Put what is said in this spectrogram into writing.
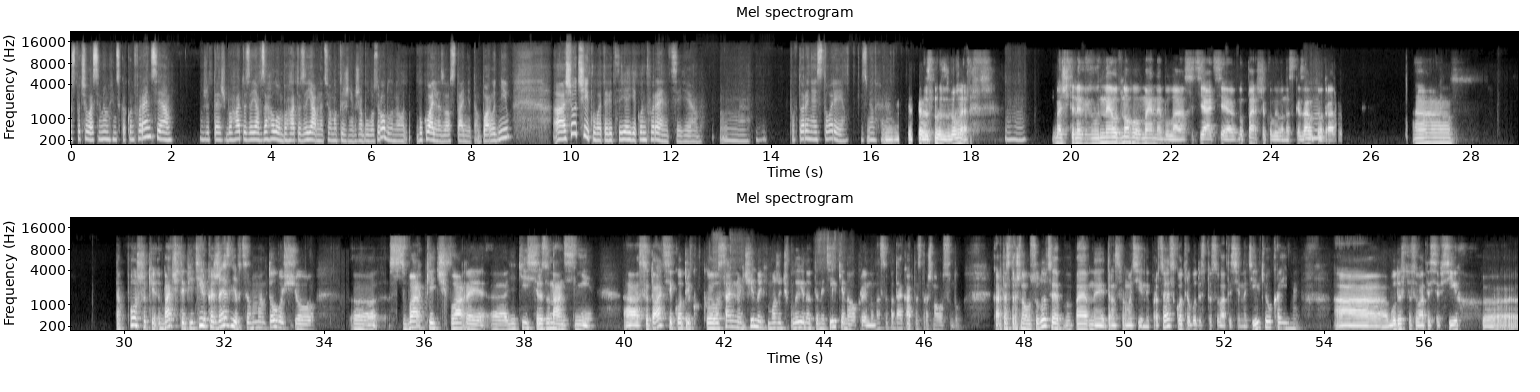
розпочалася Мюнхенська конференція. Вже теж багато заяв, загалом багато заяв на цьому тижні вже було зроблено, буквально за останні там пару днів. А Що очікувати від цієї конференції? Повторення історії з Мюнхена. Угу. Бачите, не, не одного в мене була асоціація. Ну, перше, коли вона сказала, Мгм. то одразу. А, та пошуки. Бачите, п'ятірка жезлів це момент того, що е, сварки, чвари, е, якісь резонансні е, ситуації, котрі колосально чином можуть вплинути не тільки на Україну, у нас випадає карта страшного суду. Карта страшного суду це певний трансформаційний процес, котрий буде стосуватися не тільки України, а буде стосуватися всіх е,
